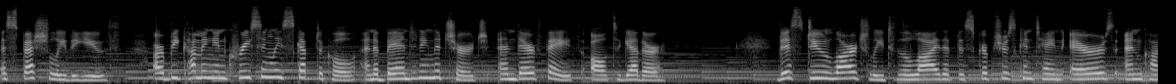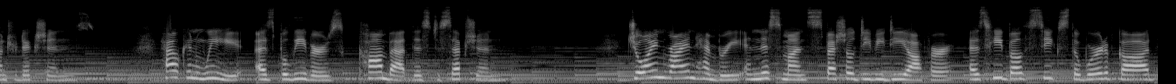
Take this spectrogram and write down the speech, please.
especially the youth, are becoming increasingly skeptical and abandoning the church and their faith altogether. This due largely to the lie that the scriptures contain errors and contradictions. How can we, as believers, combat this deception? Join Ryan Hembree in this month's special DVD offer as he both seeks the Word of God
